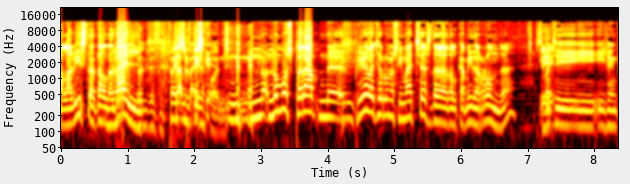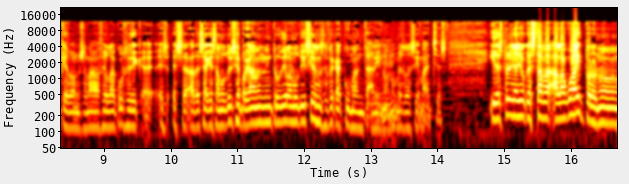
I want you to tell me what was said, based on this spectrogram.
a la vista tal detall. No, doncs vaig sortir de fons. No, no m'ho esperava. Primer vaig veure unes imatges de, del camí de ronda, sí. i vaig dir, i, i gent que doncs, anava a fer la cursa i dic, eh, és, és, ha de ser aquesta notícia perquè van introduir la notícia sense fer cap comentari, mm -hmm. no només les imatges i després ja jo que estava a la White però no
